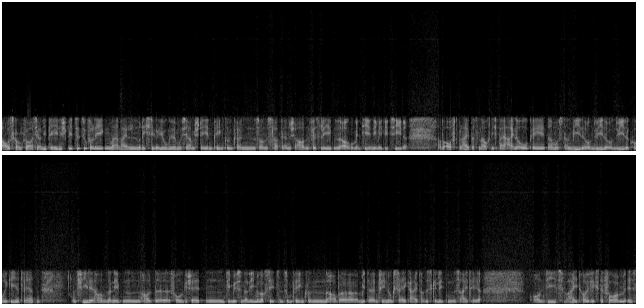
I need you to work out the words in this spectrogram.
Ausgang quasi an die Penisspitze zu verlegen, weil, weil ein richtiger Junge muss ja am Stehen pinkeln können, sonst hat er einen Schaden fürs Leben, argumentieren die Mediziner. Aber oft bleibt das dann auch nicht bei einer OP, da muss dann wieder und wieder und wieder korrigiert werden. Und viele haben dann eben halt äh, Folgeschäden, die müssen dann immer noch sitzen zum Pinkeln, aber mit der Empfindungsfähigkeit hat es gelitten seither. Und die zweithäufigste Form ist,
